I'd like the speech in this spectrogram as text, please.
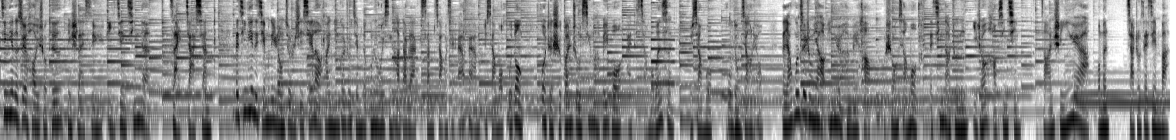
今天的最后一首歌便是来自于李建清的《在家乡》。那今天的节目内容就是这些了，欢迎您关注节目的公众微信号 wxm 下划线 FM 与小莫互动。或者是关注新浪微博小莫温森，与小莫互动交流。那阳光最重要，音乐很美好。我是王小莫，在青岛祝您一周好心情。早安是音乐啊，我们下周再见吧。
